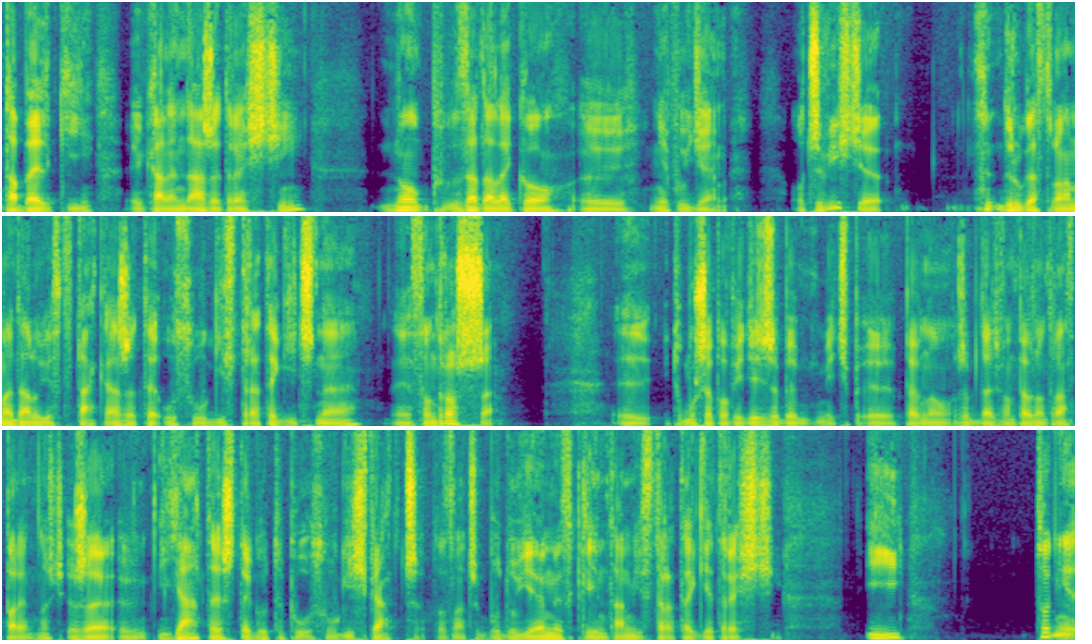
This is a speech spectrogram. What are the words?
tabelki, kalendarze treści, no za daleko y, nie pójdziemy. Oczywiście druga strona medalu jest taka, że te usługi strategiczne y, są droższe Y, I tu muszę powiedzieć, żeby mieć pełną, żeby dać Wam pełną transparentność, że ja też tego typu usługi świadczę. To znaczy budujemy z klientami strategię treści. I to nie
